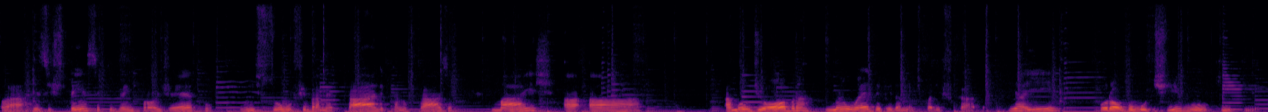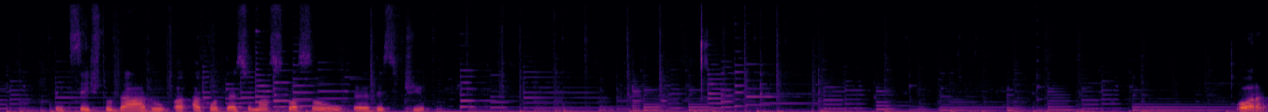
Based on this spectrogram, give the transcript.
a resistência que vem em projeto, o insumo, fibra metálica, no caso, mas a, a, a mão de obra não é devidamente qualificada. E aí, por algum motivo que, que tem que ser estudado, a, acontece uma situação é, desse tipo. Ora,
